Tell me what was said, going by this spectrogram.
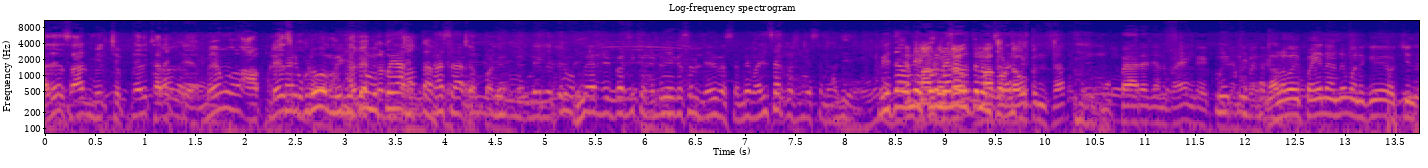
అదే సార్ మీరు చెప్పేది కరెక్టే. మేము ఆ ప్లేస్ ఇప్పుడు మీరు చెప్పిన ముప్పై ఆరు ముప్పై ఆరు డెడ్ బాడీస్ రెండు వెహికల్స్ లేవు కదా సార్. మేము అది సార్ క్వశ్చన్ చేస్తున్నాం. మిగతా అన్ని ఎక్కడ ఉన్నాయో అడుగుతున్నాం సార్? డౌట్ ఉంది సార్. ముప్పై ఆరే చనిపోయా ఇంకా ఎక్కువ చనిపోయారు నలభై పైన మనకి వచ్చింది.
